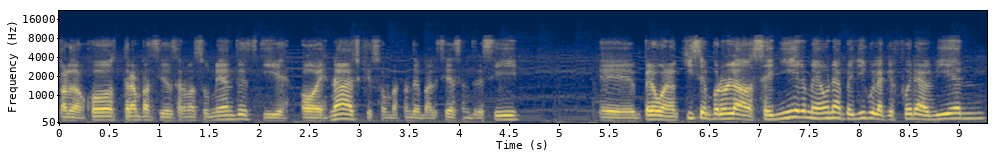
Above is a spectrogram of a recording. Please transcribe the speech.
perdón, Juegos, Trampas y Dos Armas Humeantes, y, o Snatch, que son bastante parecidas entre sí. Eh, pero bueno, quise por un lado ceñirme a una película que fuera bien,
